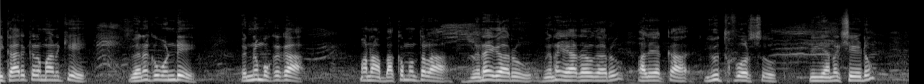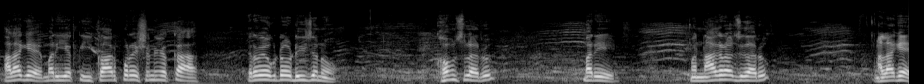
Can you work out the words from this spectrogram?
ఈ కార్యక్రమానికి వెనుక ఉండి వెన్నుముకగా మన బక్కముంతల వినయ్ గారు వినయ్ యాదవ్ గారు వాళ్ళ యొక్క యూత్ ఫోర్సు దీన్ని వెనక్కి చేయడం. అలాగే మరి యొక్క ఈ కార్పొరేషన్ యొక్క ఇరవై ఒకటో డివిజను కౌన్సిలరు మరి మన నాగరాజు గారు అలాగే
